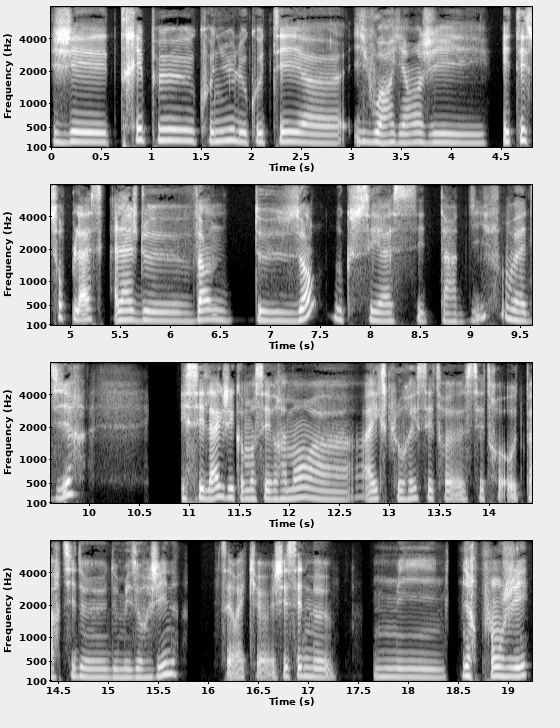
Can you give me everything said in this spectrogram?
J'ai très peu connu le côté euh, ivoirien. J'ai été sur place à l'âge de 22 ans, donc c'est assez tardif, on va dire. Et c'est là que j'ai commencé vraiment à, explorer cette, cette, haute partie de, mes origines. C'est vrai que j'essaie de me m'y replonger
